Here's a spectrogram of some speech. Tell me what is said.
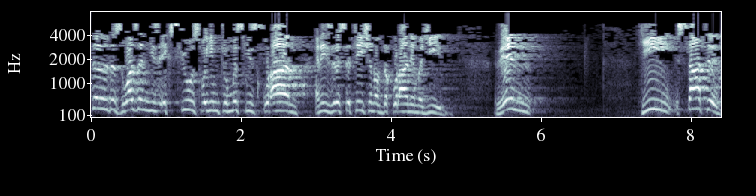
still this wasn't his excuse for him to miss his Quran and his recitation of the Quran Majid. Then, He started,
